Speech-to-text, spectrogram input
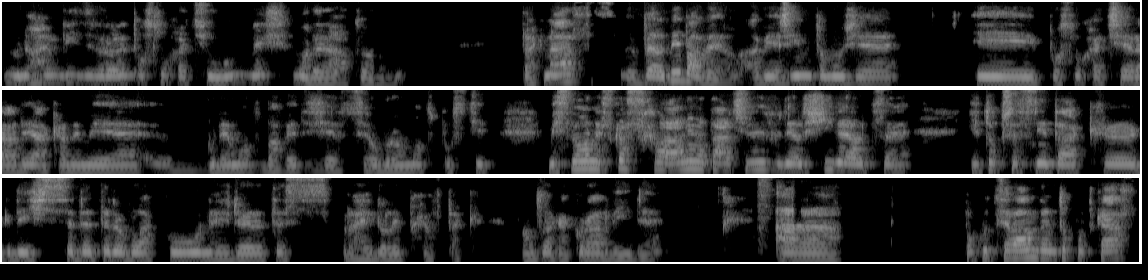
mnohem víc v roli posluchačů než moderátorů, tak nás velmi bavil a věřím tomu, že i posluchače Rádia Akademie bude moc bavit, že si ho budou moc pustit. My jsme ho dneska schválně natáčeli v delší délce. Je to přesně tak, když sedete do vlaku, než dojedete z Prahy do Lipchav, tak vám to tak akorát vyjde. A pokud se vám tento podcast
